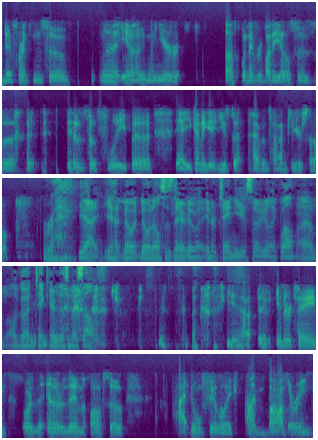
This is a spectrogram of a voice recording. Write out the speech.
different. And so uh, you know when you're up when everybody else is uh, is asleep, uh, yeah, you kind of get used to having time to yourself. Right. Yeah. Yeah. No, no one else is there to uh, entertain you, so you're like, well, I'll, go ahead and take care of this myself. yeah, entertain, or, th- or then also. I don't feel like I'm bothering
